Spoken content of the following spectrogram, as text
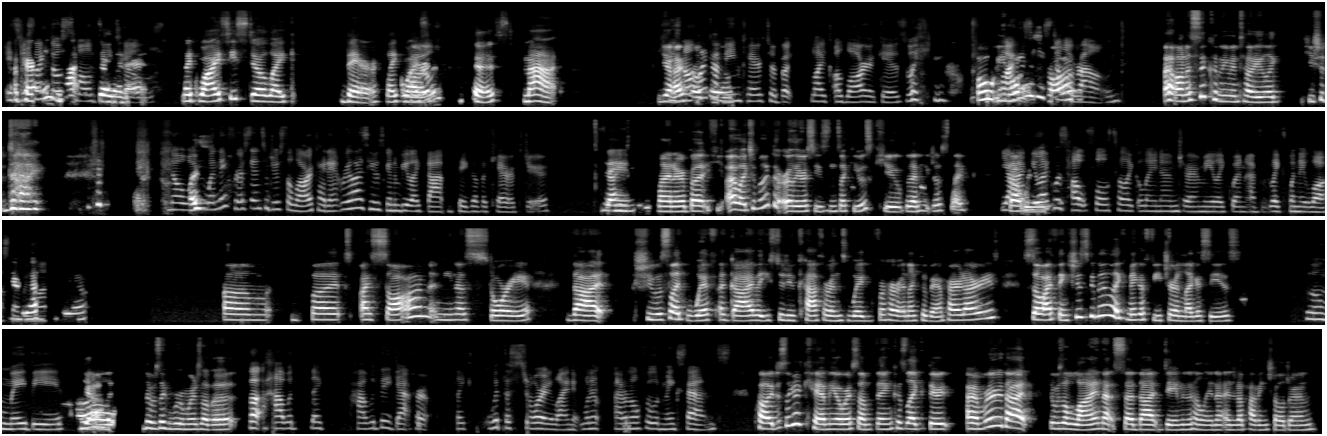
It's Apparently just like those small still in it. details. Like, why is he still like there? Like, why Hello? is he pissed? Matt. Yeah, He's I not know like a main character, but like Alaric is. Like, Oh, you why know is he saw? still around? I honestly couldn't even tell you. Like he should die. No, when s- when they first introduced Alaric, I didn't realize he was gonna be like that big of a character. Yeah, he's minor, but he, I liked him in like the earlier seasons. Like he was cute, but then he just like Yeah, and he like was helpful to like Elena and Jeremy, like when ev- like when they lost everyone. Yeah. Um, but I saw on Nina's story that she was like with a guy that used to do Catherine's wig for her in like the Vampire Diaries. So I think she's gonna like make a feature in Legacies. Oh, maybe. Yeah, Oh, like, there was like rumors of it. But how would like how would they get her like with the storyline? It wouldn't. I don't know if it would make sense. Probably just like a cameo or something. Cause like there, I remember that there was a line that said that Damon and Elena ended up having children.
